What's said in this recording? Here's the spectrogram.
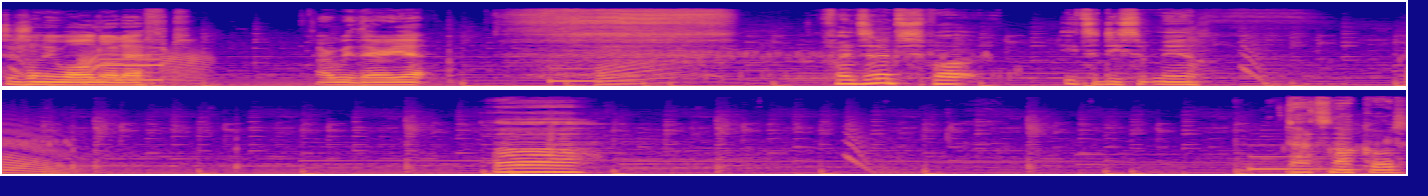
There's only Waldo left. Are we there yet? Finds an empty spot. Eats a decent meal. Uh, that's not good.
